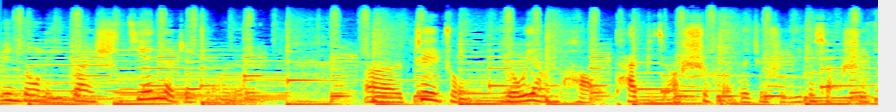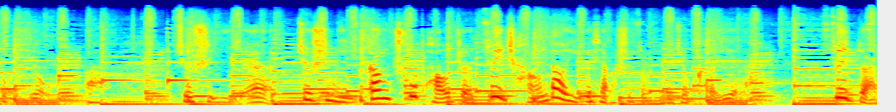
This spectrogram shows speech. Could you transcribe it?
运动了一段时间的这种人，呃，这种有氧跑它比较适合的就是一个小时左右啊，就是呃，就是你刚初跑者最长到一个小时左右就可以了。最短，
